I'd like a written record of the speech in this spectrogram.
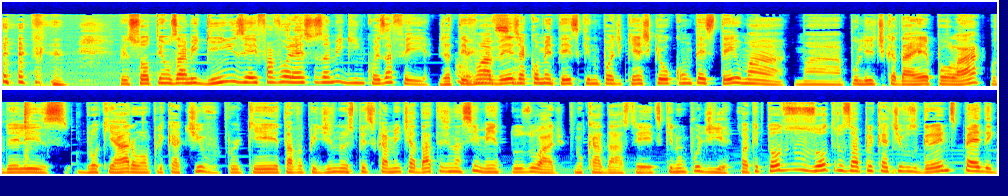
O pessoal tem uns amiguinhos e aí favorece os amiguinhos, coisa feia. Já teve Olha uma vez, só. já comentei isso aqui no podcast, que eu contestei uma, uma política da Apple lá, quando eles bloquearam o aplicativo, porque tava pedindo especificamente a data de nascimento do usuário no cadastro. E aí disse que não podia. Só que todos os outros aplicativos grandes pedem.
